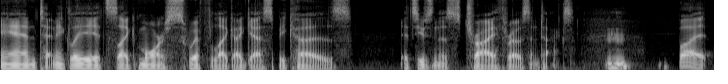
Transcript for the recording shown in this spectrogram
and technically, it's like more Swift like, I guess, because it's using this try throw syntax. Mm-hmm. But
